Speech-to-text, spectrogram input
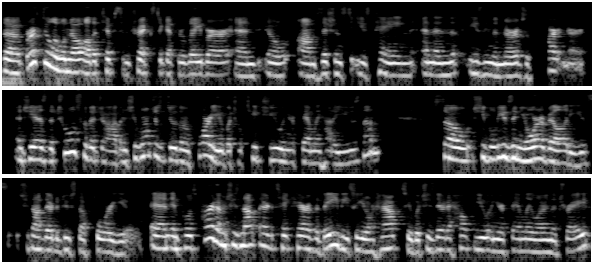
the birth doula will know all the tips and tricks to get through labor and you know um, positions to ease pain, and then easing the nerves of the partner. And she has the tools for the job, and she won't just do them for you, but she'll teach you and your family how to use them. So she believes in your abilities. She's not there to do stuff for you. And in postpartum, she's not there to take care of the baby so you don't have to, but she's there to help you and your family learn the trade.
